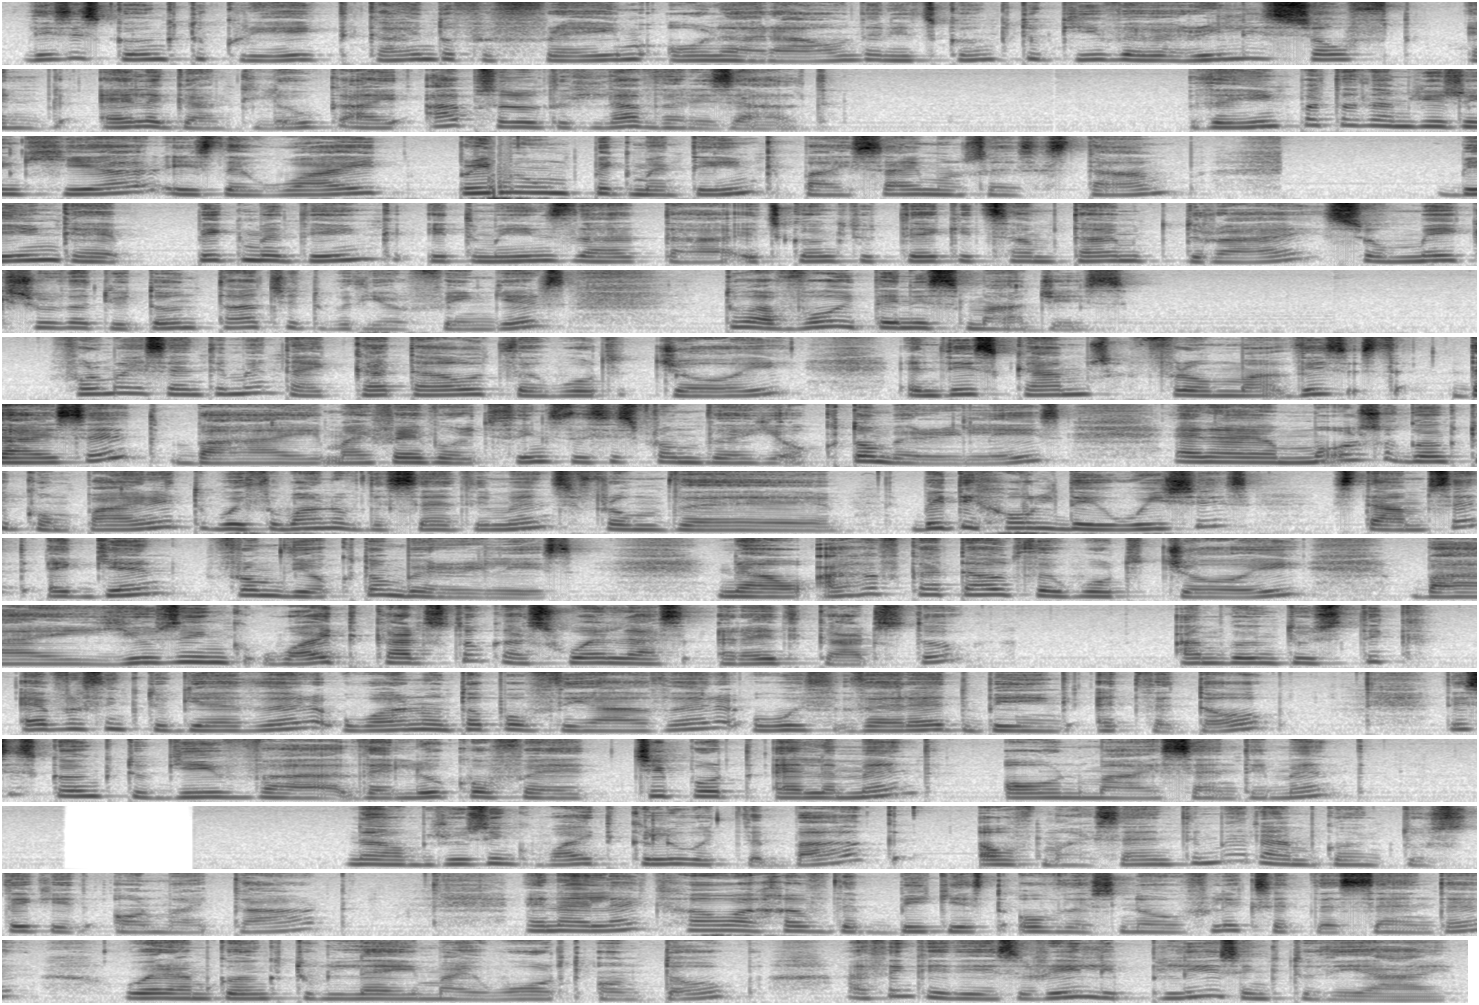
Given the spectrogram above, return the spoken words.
This is going to create kind of a frame all around and it's going to give a really soft and elegant look. I absolutely love the result. The ink pad that I'm using here is the white premium pigment ink by Simon Says Stamp. Being a pigment ink, it means that uh, it's going to take it some time to dry, so make sure that you don't touch it with your fingers to avoid any smudges. For my sentiment, I cut out the word joy, and this comes from uh, this die set by my favorite things. This is from the October release, and I am also going to combine it with one of the sentiments from the Bitty Holiday Wishes stamp set, again from the October release. Now, I have cut out the word joy by using white cardstock as well as red cardstock. I'm going to stick everything together, one on top of the other, with the red being at the top. This is going to give uh, the look of a chipboard element on my sentiment. Now I'm using white glue at the back of my sentiment. I'm going to stick it on my card. And I like how I have the biggest of the snowflakes at the center, where I'm going to lay my word on top. I think it is really pleasing to the eye.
